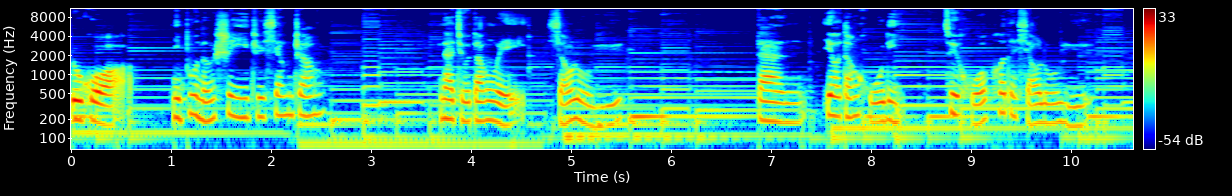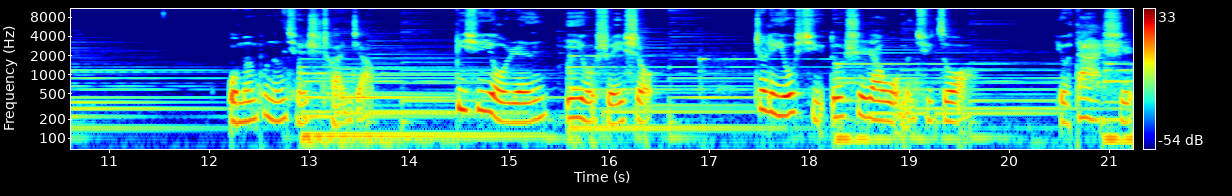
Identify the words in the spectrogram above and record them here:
如果你不能是一只香樟，那就当为小鲈鱼。但要当湖里最活泼的小鲈鱼。我们不能全是船长，必须有人也有水手。这里有许多事让我们去做，有大事，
